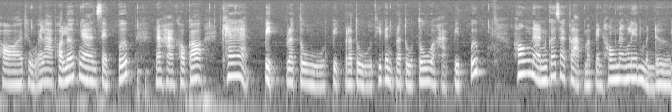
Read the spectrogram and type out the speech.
พอถึงเวลาพอเลิกงานเสร็จปุ๊บนะคะเขาก็แค่ปิดประตู ปิดประตูที่เป็นประตูตู้อะค่ะ ปิดปุ๊บ ห้องนั้นก็จะกลับมาเป็นห้องนั่งเล่นเหมือนเดิม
